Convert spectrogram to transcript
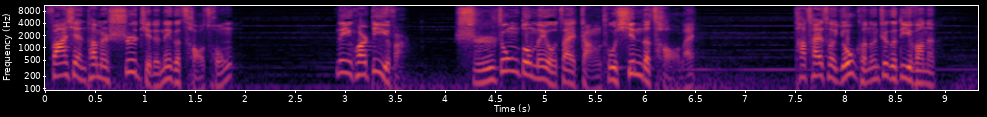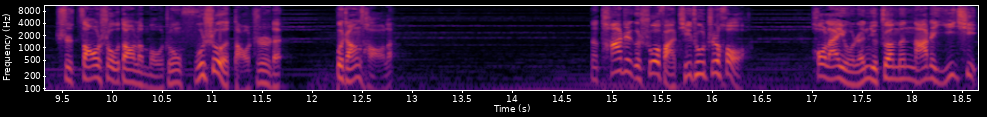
发现他们尸体的那个草丛，那块地方始终都没有再长出新的草来。他猜测有可能这个地方呢是遭受到了某种辐射导致的，不长草了。那他这个说法提出之后啊，后来有人就专门拿着仪器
